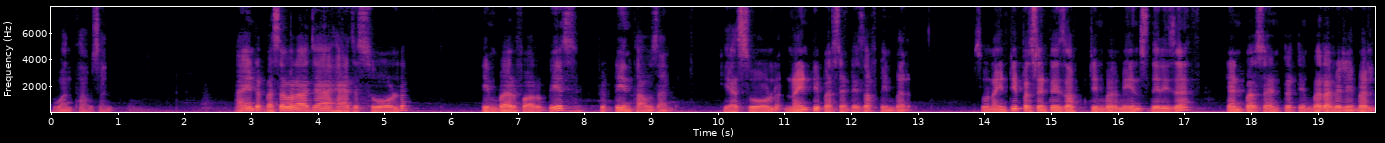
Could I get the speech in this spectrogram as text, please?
1000. And Basavaraja has sold timber for rupees 15,000. He has sold 90 percentage of timber. So 90 percentage of timber means there is a 10% timber available.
